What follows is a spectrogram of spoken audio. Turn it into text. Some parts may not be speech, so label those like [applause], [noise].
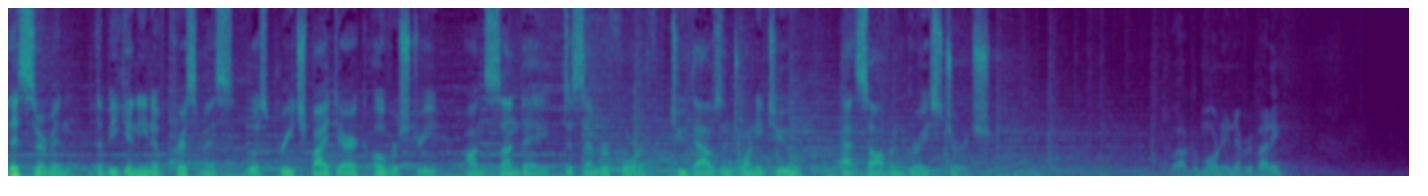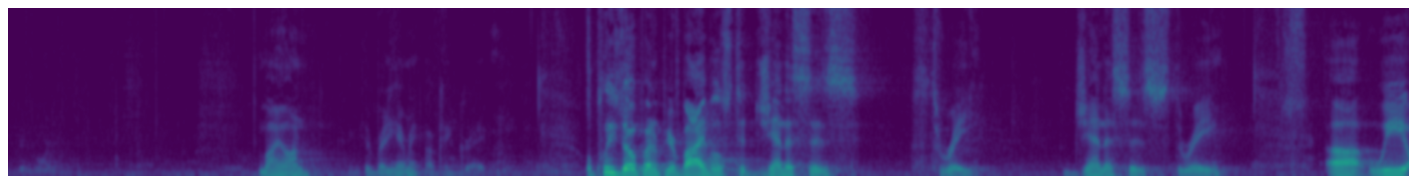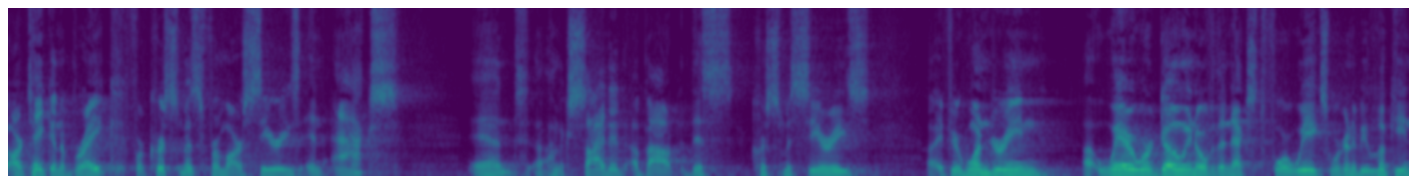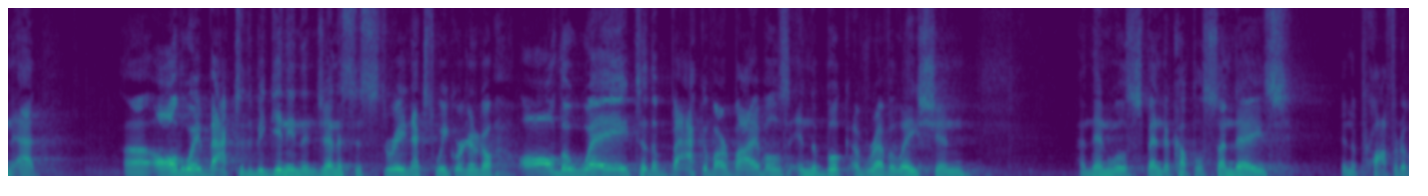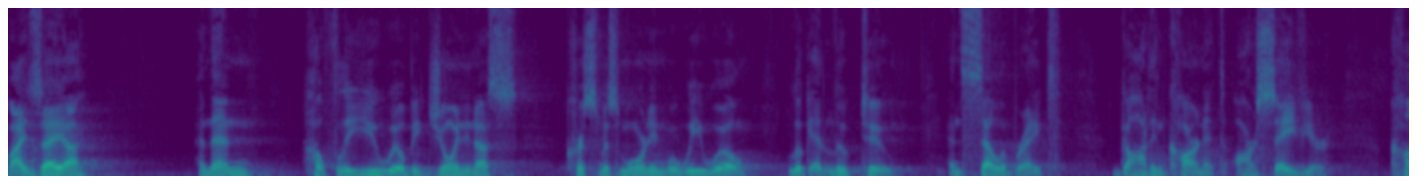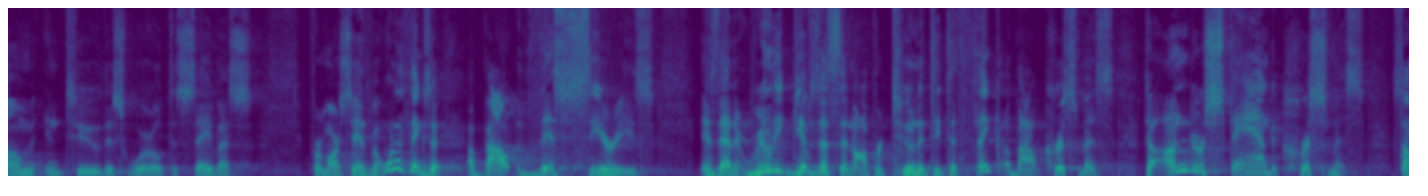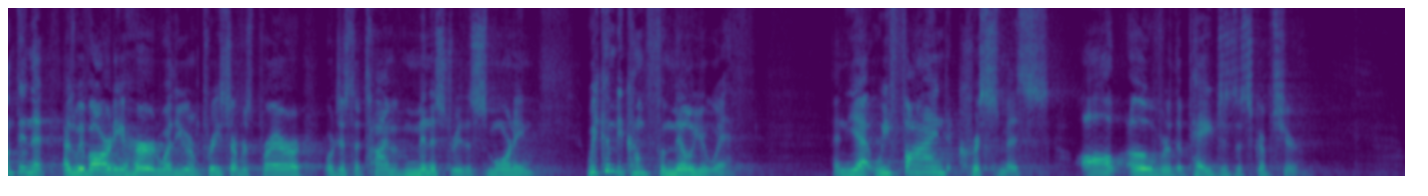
This sermon, The Beginning of Christmas, was preached by Derek Overstreet on Sunday, December 4th, 2022, at Sovereign Grace Church. Well, good morning, everybody. Good morning. Am I on? Everybody hear me? Okay, great. Well, please open up your Bibles to Genesis 3. Genesis 3. Uh, we are taking a break for Christmas from our series in Acts, and uh, I'm excited about this Christmas series. Uh, if you're wondering uh, where we're going over the next four weeks, we're going to be looking at uh, all the way back to the beginning in Genesis 3. Next week, we're going to go all the way to the back of our Bibles in the book of Revelation. And then we'll spend a couple Sundays in the prophet of Isaiah. And then hopefully you will be joining us Christmas morning where we will look at Luke 2 and celebrate God incarnate, our Savior, come into this world to save us from our sins. But one of the things about this series is that it really gives us an opportunity to think about Christmas, to understand Christmas. Something that, as we've already heard, whether you're in pre service prayer or, or just a time of ministry this morning, we can become familiar with. And yet we find Christmas all over the pages of Scripture.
